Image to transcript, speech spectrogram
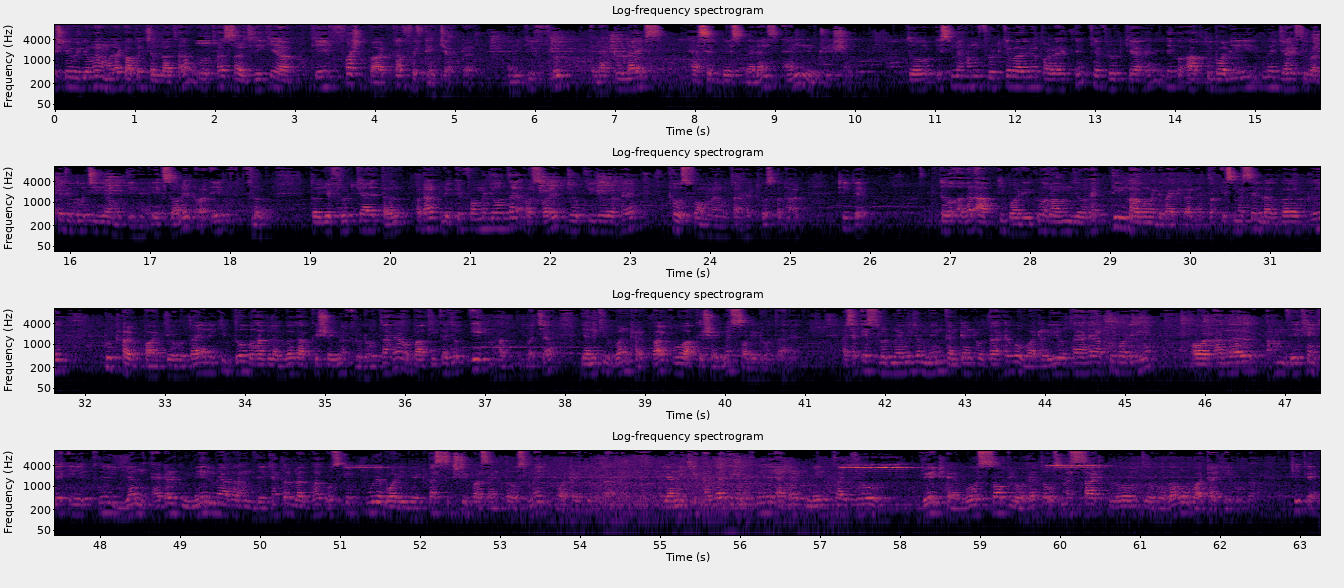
पिछले वीडियो में हमारा टॉपिक चल रहा था, वो था सर्जरी के आपके फ़र्स्ट पार्ट का फिफ्टीन चैप्टर यानी कि fluid electrolytes acid base balance and nutrition तो इसमें हम फ्लूड के बारे में पढ़ रहे थे कि फ्लूड क्या है। देखो, आपकी बॉडी में ज़ाहिर सी बात है कि दो चीज़ें होती हैं, एक सॉलिड और एक फ्लूड तो ये फ्लूड क्या है? तरल पदार्थ लिक्विड फॉर्म में जो होता है, और सॉलिड जो कि जो है ठोस फॉर्म में होता है, ठोस पदार्थ. ठीक है? तो अगर आपकी बॉडी को हम जो है तीन भागों में डिवाइड कर दें तो इसमें से लगभग टू थर्ड पार्ट जो होता है, यानी कि दो भाग लगभग आपके शरीर में फ्लूड होता है और बाकी का जो एक भाग बचा, यानी कि वन थर्ड पार्ट वो आपके शरीर में सॉलिड होता है। अच्छा इस फ्लूड में भी जो मेन कंटेंट होता है वो वाटर ही होता है आपकी बॉडी में। और अगर हम देखें कि एक यंग एडल्ट मेल में अगर हम देखें तो लगभग उसके पूरे बॉडी वेट का 60 परसेंट तो उसमें वाटर ही होता है। यानी कि अगर एक एडल्ट मेल का जो वेट है, वो 100 किलो है तो उसमें 60 किलो जो होगा, वो वाटर ही होगा। ठीक है?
